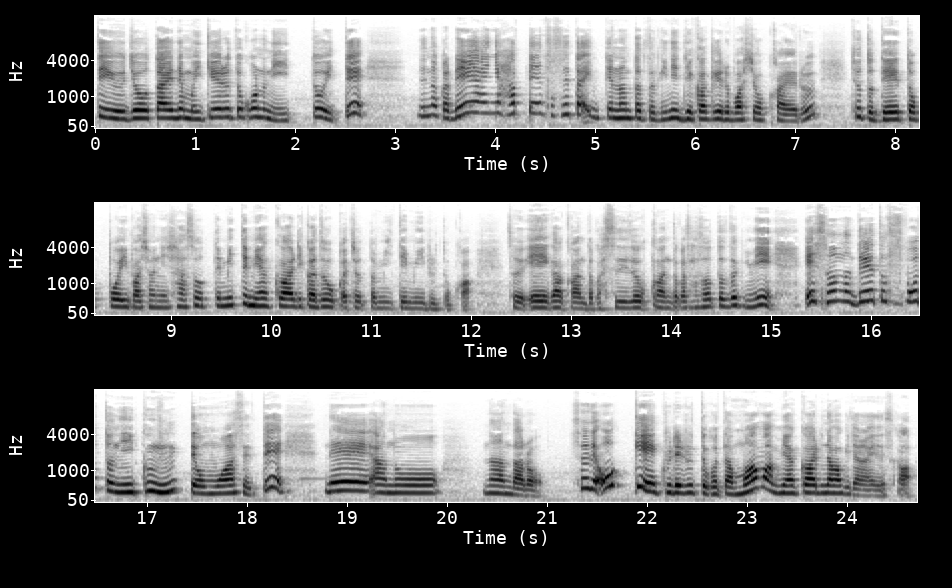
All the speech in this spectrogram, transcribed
ていう状態でも行けるところに行っといて、で、なんか恋愛に発展させたいってなった時に出かける場所を変える。ちょっとデートっぽい場所に誘ってみて、脈ありかどうかちょっと見てみるとか、そういう映画館とか水族館とか誘った時に、え、そんなデートスポットに行くん？って思わせて、で、あの、なんだろう。それで OK くれるってことは、まあまあ脈ありなわけじゃないですか。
